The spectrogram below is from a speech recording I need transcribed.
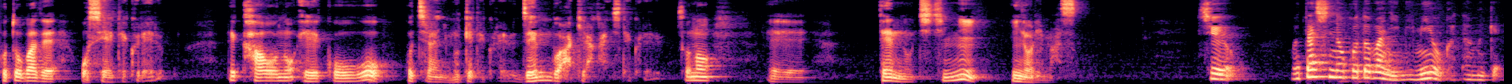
言葉で教えてくれる。で顔の栄光をこちらに向けてくれる。全部明らかにしてくれる。その、えー、天の父に祈ります。主よ私の言葉に耳を傾け。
